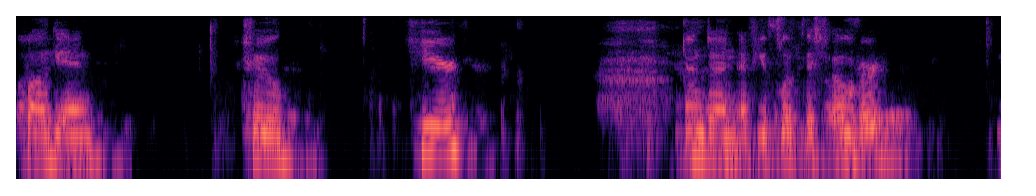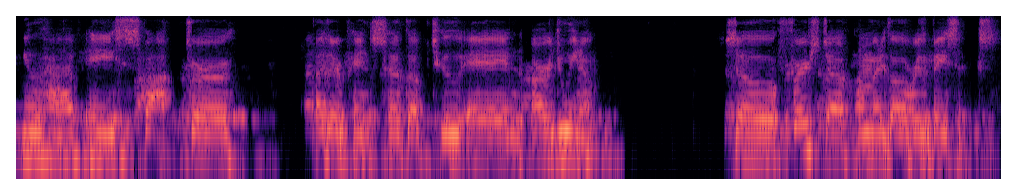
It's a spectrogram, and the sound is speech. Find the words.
plug in to here. And then if you flip this over, you have a spot for other pins to hook up to an Arduino. So first up, I'm going to go over the basics,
